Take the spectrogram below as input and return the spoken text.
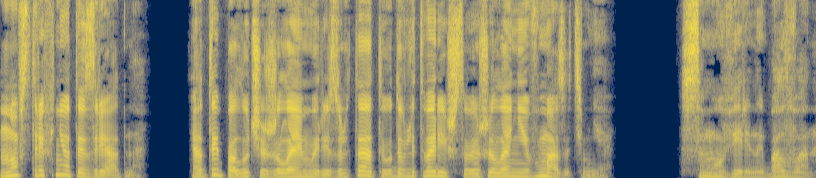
но встряхнет изрядно. А ты получишь желаемый результат и удовлетворишь свое желание вмазать мне. Самоуверенный болван.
